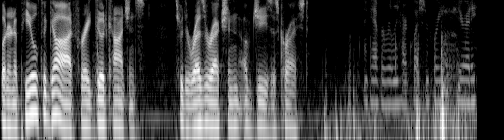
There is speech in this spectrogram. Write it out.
but an appeal to God for a good conscience through the resurrection of Jesus Christ. Okay, I have a really hard question for you. You ready?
